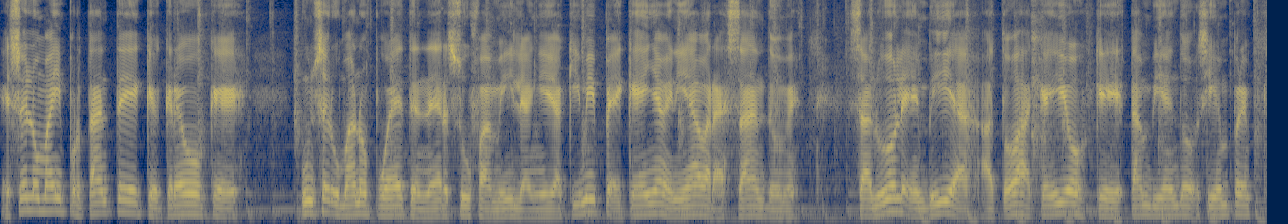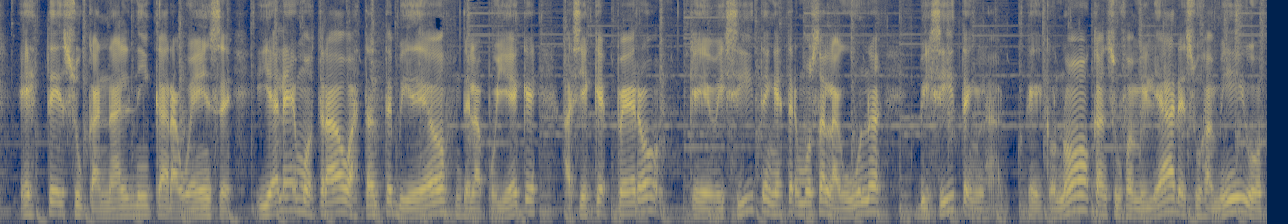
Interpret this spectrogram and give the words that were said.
Eso es lo más importante que creo que un ser humano puede tener su familia. Y aquí mi pequeña venía abrazándome. Saludos les envía a todos aquellos que están viendo siempre este su canal nicaragüense. Y ya les he mostrado bastantes videos de la Poyeque, así es que espero que visiten esta hermosa laguna, visítenla, que conozcan sus familiares, sus amigos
